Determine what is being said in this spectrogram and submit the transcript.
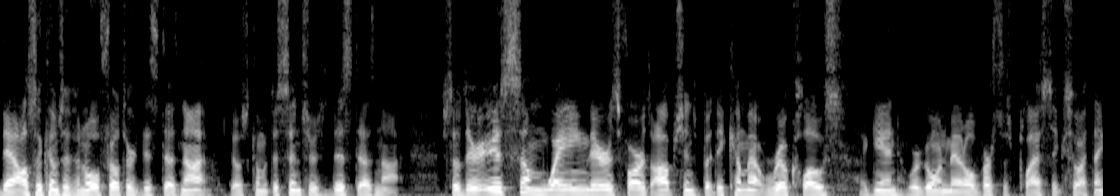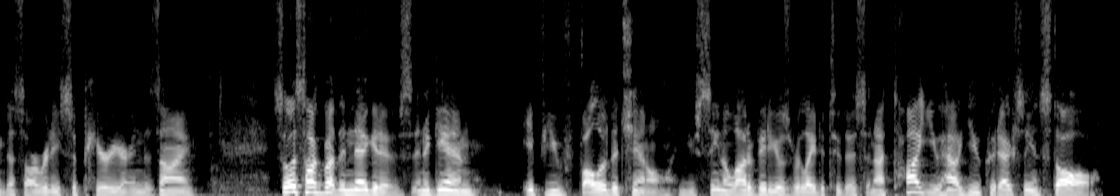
That also comes with an oil filter. This does not. Those come with the sensors. This does not. So there is some weighing there as far as options, but they come out real close. Again, we're going metal versus plastic, so I think that's already superior in design. So let's talk about the negatives. And again, if you've followed the channel, you've seen a lot of videos related to this, and I taught you how you could actually install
